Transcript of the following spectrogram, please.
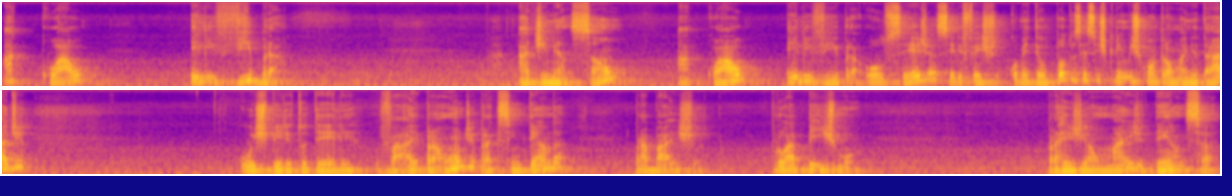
a qual ele vibra. A dimensão a qual ele vibra, ou seja, se ele fez, cometeu todos esses crimes contra a humanidade, o espírito dele vai para onde? Para que se entenda, para baixo, para o abismo, para a região mais densa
